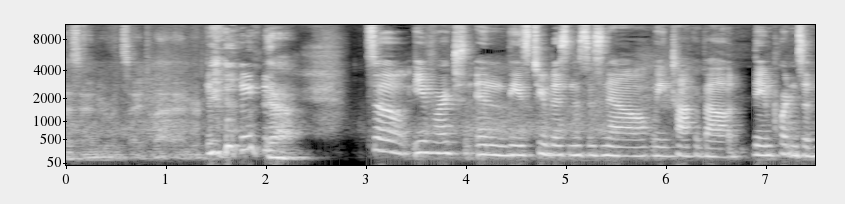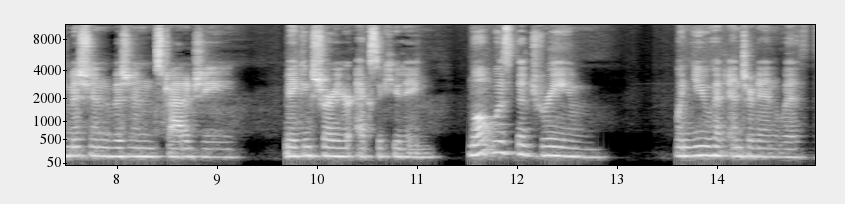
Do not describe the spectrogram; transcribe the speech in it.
this Andrew would say to that Andrew. yeah. So you've worked in these two businesses now. We talk about the importance of mission, vision, strategy, making sure you're executing. What was the dream when you had entered in with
